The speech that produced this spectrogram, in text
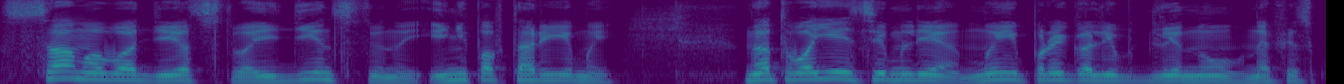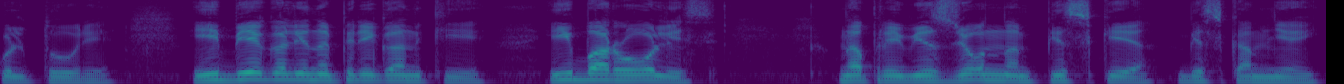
с самого детства единственный и неповторимый. На твоей земле мы и прыгали в длину на физкультуре, и бегали на перегонки, и боролись на привезенном песке без камней.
